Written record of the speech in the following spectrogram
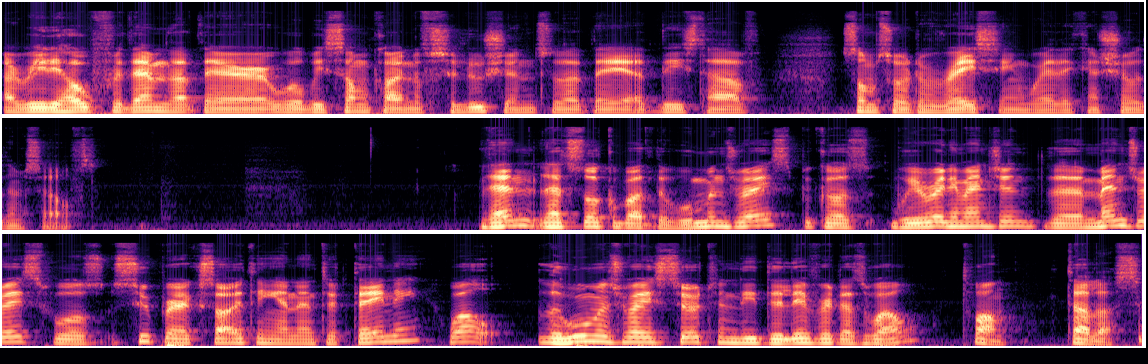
I really hope for them that there will be some kind of solution so that they at least have some sort of racing where they can show themselves. Then let's talk about the women's race because we already mentioned the men's race was super exciting and entertaining. Well, the women's race certainly delivered as well. Twan, tell us.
